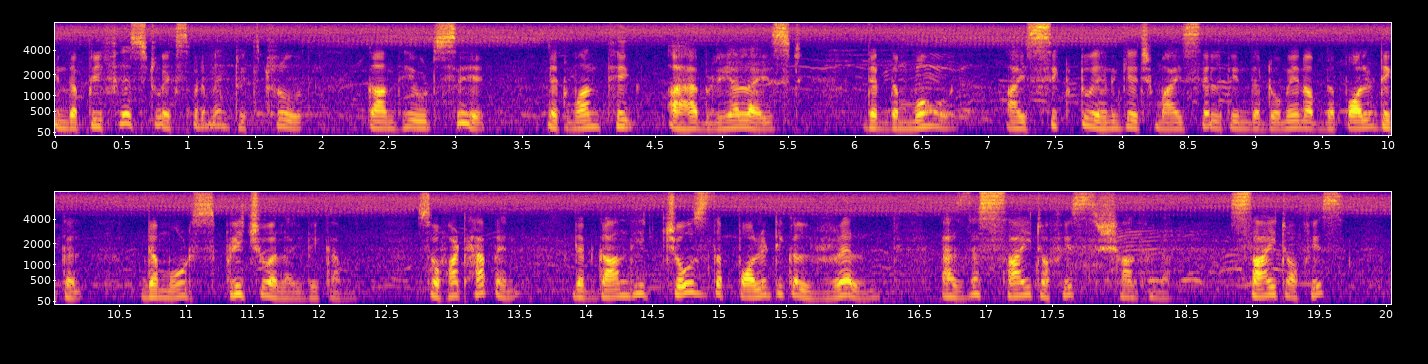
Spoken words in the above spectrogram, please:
in the preface to Experiment with Truth, Gandhi would say that one thing I have realized that the more I seek to engage myself in the domain of the political, the more spiritual I become. So what happened? That Gandhi chose the political realm as the site of his sadhana, site of his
